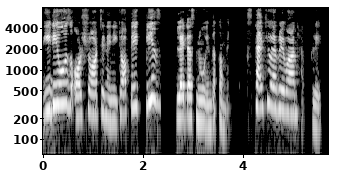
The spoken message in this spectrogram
videos or shorts in any topic please let us know in the comment box. Thank you everyone. Have a great day.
